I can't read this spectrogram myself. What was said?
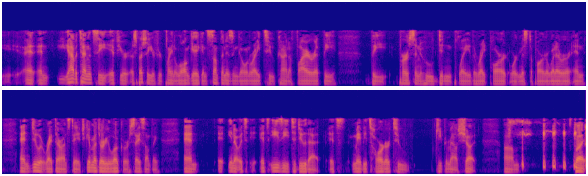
and, and you have a tendency if you're, especially if you're playing a long gig and something isn't going right, to kind of fire at the the person who didn't play the right part or missed a part or whatever, and and do it right there on stage. Give them a dirty look or say something, and it, you know it's it's easy to do that. It's maybe it's harder to keep your mouth shut. Um, but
